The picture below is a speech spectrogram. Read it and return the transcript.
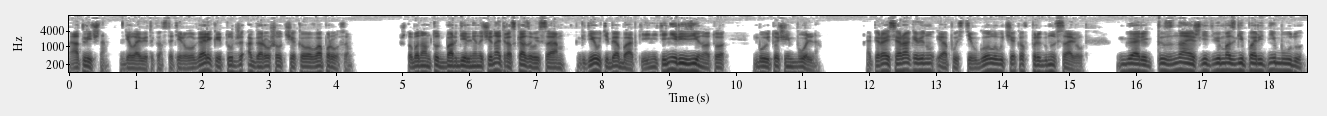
«Отлично», — деловито констатировал Гарик и тут же огорошил Чекова вопросом. «Чтобы нам тут бордель не начинать, рассказывай сам, где у тебя бабки, и не тяни резину, а то будет очень больно». Опираясь о раковину и опустив голову, Чеков прыгнусавил. «Гарик, ты знаешь, я тебе мозги парить не буду.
